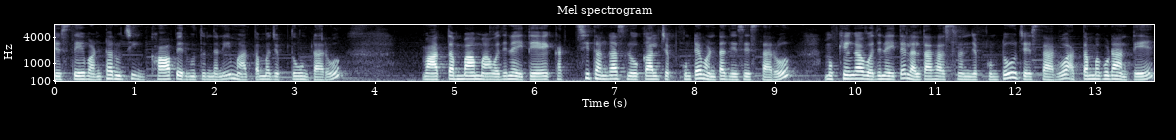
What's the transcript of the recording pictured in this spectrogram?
చేస్తే వంట రుచి ఇంకా పెరుగుతుందని మా అత్తమ్మ చెప్తూ ఉంటారు. మా అత్తమ్మ మా వదిన అయితే ఖచ్చితంగా శ్లోకాలు చెప్పుకుంటే వంట చేసేస్తారు. ముఖ్యంగా వదిన అయితే లలితా శాస్త్రం చెప్పుకుంటూ చేస్తారు. అత్తమ్మ కూడా అంతే.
